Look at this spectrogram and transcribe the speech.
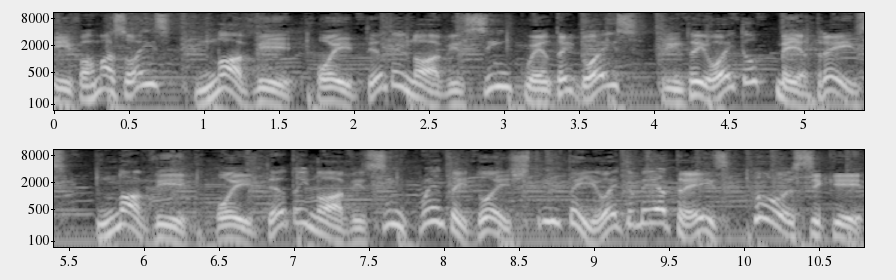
Informações 989 52 38 63. 989 52 38 63. Rustic,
